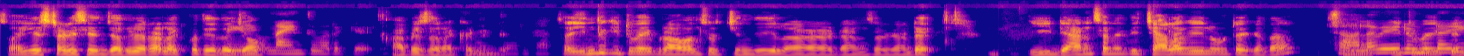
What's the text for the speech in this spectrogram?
సో అయ్యే స్టడీస్ ఏం చదివారా? లేకపోతే ఏదో జాబ్ నైన్త్ వరకే. ఆపేసారు అక్కడ నుండి? సో ఎందుకు ఇటువైపు రావాల్సి వచ్చింది ఇలా డాన్స్ అంటే ఈ డాన్స్ అనేది చాలా వేలు ఉంటాయి కదా. చాలా వేలు ఉంటాయి?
